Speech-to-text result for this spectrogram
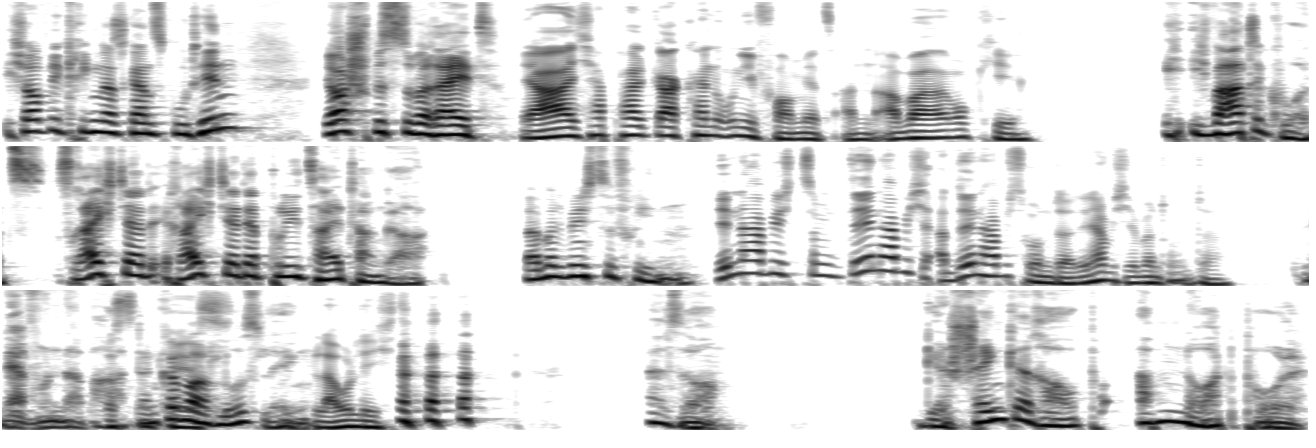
ich hoffe, wir kriegen das ganz gut hin. Josh, bist du bereit? Ja, ich habe halt gar keine Uniform jetzt an, aber okay. Ich, ich warte kurz. Es reicht ja, reicht ja der Polizeitanga. Damit bin ich zufrieden. Den habe ich zum, den habe ich, den habe ich drunter, den habe ich immer drunter. Na wunderbar, dann können wir auch case. loslegen. Blaulicht. Also, Geschenkeraub am Nordpol.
